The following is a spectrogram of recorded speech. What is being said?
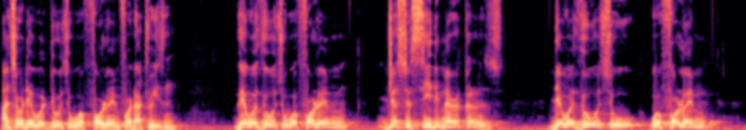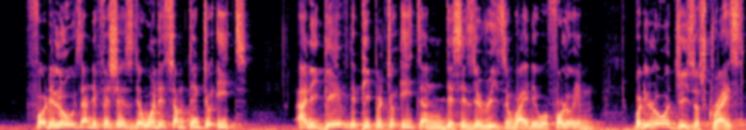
And so there were those who were following for that reason. There were those who were following just to see the miracles. There were those who were following for the loaves and the fishes. They wanted something to eat. And he gave the people to eat, and this is the reason why they will follow him. But the Lord Jesus Christ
